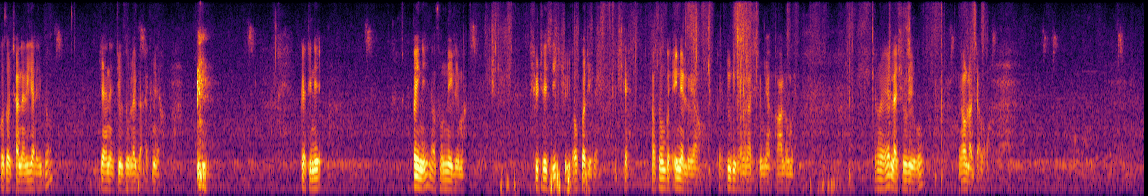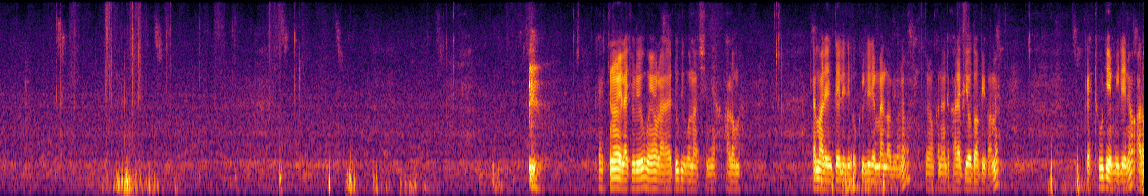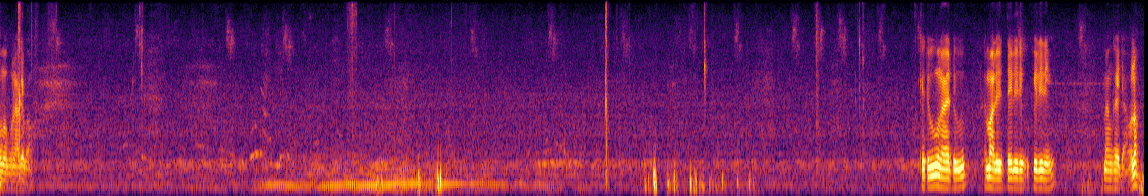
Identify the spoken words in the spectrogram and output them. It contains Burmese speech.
ကိုစော channel လေးရနေပြီးတော့ပြန်နေကြိုဆိုလိုက်ပါလိုက်ခင်ဗျာကဲဒီနေ့အပိတ်နေနောက်ဆုံးနေ့လေးမှာရွှေထေးစီရွှေအောက်ကွက်တွေနဲ့ကဲနောက်ဆုံးပဲအိတ်နဲ့လွယ်အောင်ကဲတူတူဝန္ဒနာရှင်များအားလုံးပဲကျွန်တော်ရဲ့လက်ရှိုးတွေကိုရောက်လာကြပါဦး ကဲကျွန်တော်ရဲ့ live show တွေကိုဝင်ရောက်လာတဲ့တူတူဝန်လာရှင်များအားလုံးပဲလက်မလေးတဲလေးလေး okay လေးတွေမှန်သွားပြီပါနော်ကျွန်တော်ခဏတစ်ခါလေးပြောတော့ပြပါမယ်ကဲထိုးခြင်းမီလေးနော်အားလုံးပဲဝင်လာခဲ့ပါဦး ကဲတူဝင်လာတဲ့တူလက်မလေးတဲလေးတွေ okay လေးတွေမှန်ခဲ့ကြအောင်နော်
